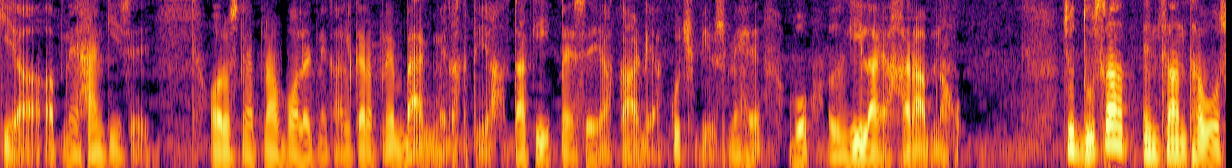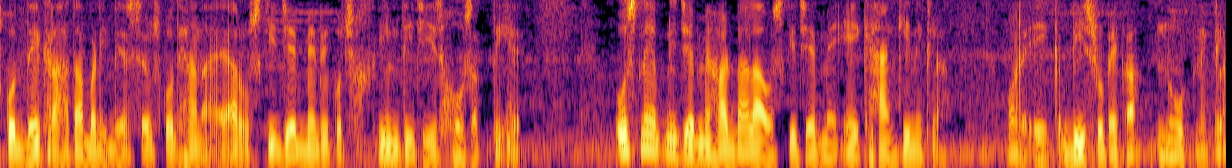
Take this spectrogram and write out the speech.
किया अपने हैंकी से और उसने अपना वॉलेट निकाल कर अपने बैग में रख दिया ताकि पैसे या कार्ड या कुछ भी उसमें है, वो गीला या ख़राब ना हो। जो दूसरा इंसान था, वो उसको देख रहा था बड़ी देर से, उसको ध्यान आया, यार, उसकी जेब में भी कुछ कीमती चीज़ हो सकती है। उसने अपनी जेब में हाथ डाला, उसकी जेब में एक हैंकी निकला और एक बीस रुपए का नोट निकला।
